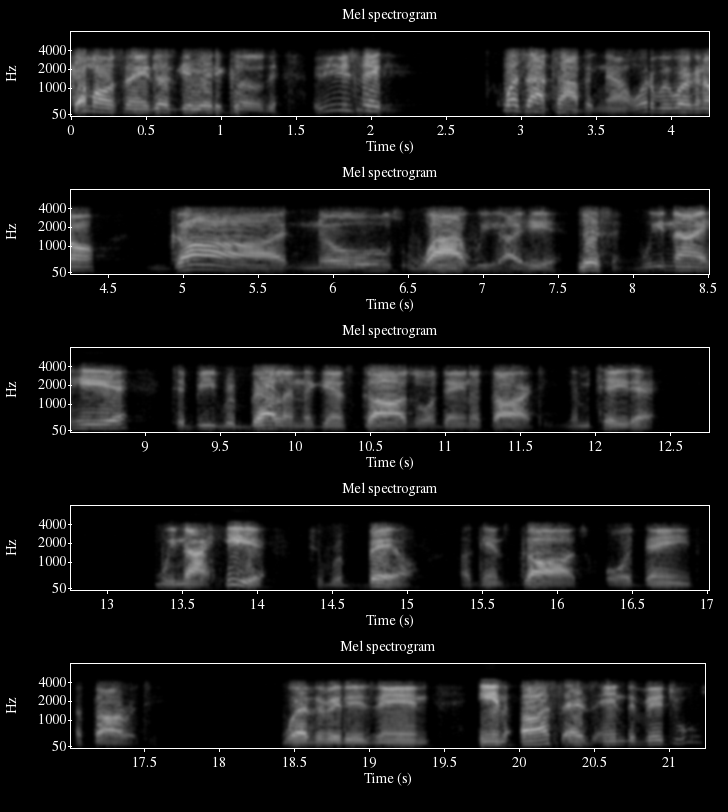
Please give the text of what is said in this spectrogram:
come on, Saints, let's get ready to close it. You say, what's our topic now? What are we working on? God knows why we are here. Listen, we're not here to be rebelling against God's ordained authority. Let me tell you that. We're not here to rebel against God's ordained authority. Whether it is in in us as individuals,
